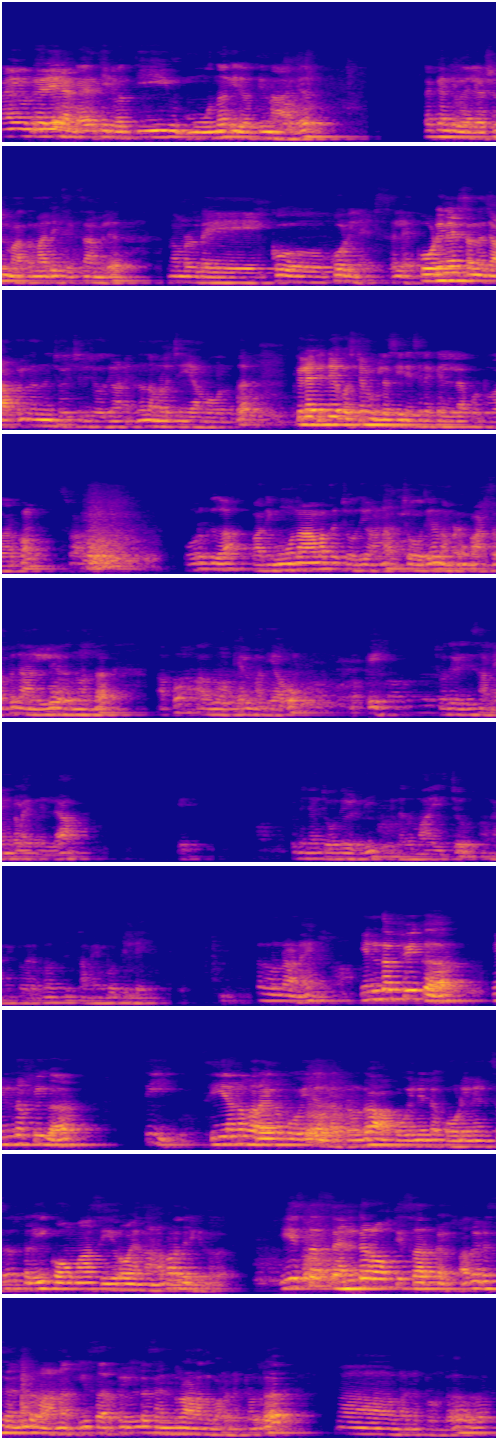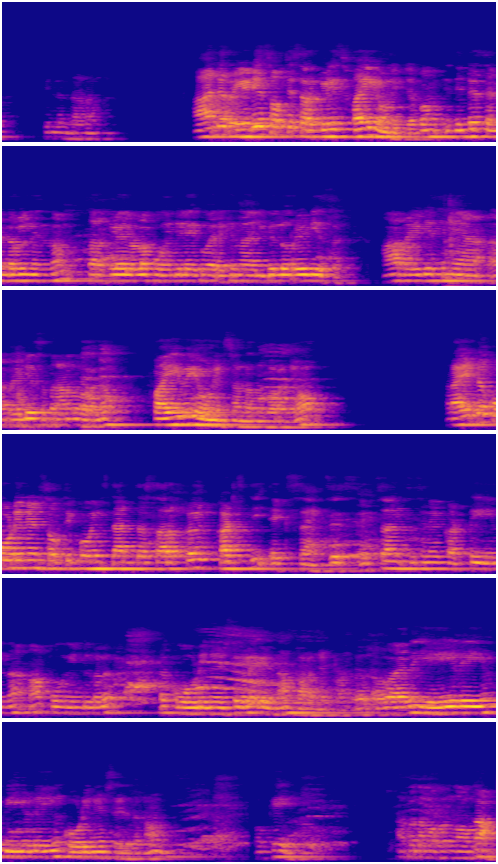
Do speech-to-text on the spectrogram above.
രണ്ടായിരത്തി ഇരുപത്തി മൂന്ന് ഇരുപത്തി നാല് സെക്കൻഡ് ഇവാലുവേഷൻ മാത്തമാറ്റിക്സ് എക്സാമിൽ നമ്മളുടെ കോർഡിനേറ്റ്സ് അല്ലേ? കോർഡിനേറ്റ്സ് എന്ന ചാപ്റ്ററിൽ നിന്ന് ചോദിച്ചൊരു ചോദ്യമാണ് ഇന്ന് നമ്മൾ ചെയ്യാൻ പോകുന്നത്. ഫിലറ്റിന്റെ ക്വസ്റ്റ്യൻ ബുക്കിലെ സീരീസിലേക്ക് എല്ലാ കൂട്ടുകാർക്കും സ്വാഗതം. ഓർക്കുക പതിമൂന്നാമത്തെ ചോദ്യമാണ്. ചോദ്യം നമ്മുടെ വാട്സപ്പ് ചാനലിൽ എഴുതുന്നുണ്ട്. അപ്പോൾ അത് നോക്കിയാൽ മതിയാവും. ഓക്കെ ചോദ്യം എഴുതി സമയം കളയുന്നില്ല. ഓക്കെ പിന്നെ ഞാൻ ചോദ്യം എഴുതി പിന്നെ അത് മായിച്ചു. അങ്ങനെയൊക്കെ വരുമ്പോൾ സമയം പോത്തില്ലേ അതുകൊണ്ടാണ് in the figure in the figure C C എന്ന് പറയുന്ന പോയിന്റ് തന്നിട്ടുണ്ട് ആ പോയിന്റിന്റെ കോർഡിനേറ്റ്സ് ത്രീ കോമ സീറോ എന്നാണ് പറഞ്ഞിരിക്കുന്നത്. Is the centre of the circle അതൊരു സെന്റർ ആണ്. ഈ സർക്കിളിന്റെ സെന്റർ ആണെന്ന് പറഞ്ഞിട്ടുണ്ട്. പറഞ്ഞിട്ടുണ്ട് പിന്നെന്താണ്? And radius of the circle is five unit അപ്പം ഇതിന്റെ സെന്ററിൽ നിന്നും സർക്കിളിലുള്ള പോയിന്റിലേക്ക് വരയ്ക്കുന്നതായിരിക്കുമല്ലോ റേഡിയസ് ആ റേഡിയസിനെ റേഡിയസ് എത്രയാണെന്ന് പറഞ്ഞു? ഫൈവ് യൂണിറ്റ്സ് ഉണ്ടെന്ന് പറഞ്ഞു. Right the coordinates of the points that the circle cuts the X axis X ആക്സിസിനെ cut ചെയ്യുന്ന ആ പോയിന്റുകൾ കോർഡിനേറ്റ്സുകൾ എഴുതാൻ പറഞ്ഞിട്ടുണ്ട്. അതായത് എയുടെയും ബിയുടെയും കോർഡിനേറ്റ്സ് എഴുതണം. ഓക്കെ അപ്പൊ നമുക്കൊന്ന് നോക്കാം.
